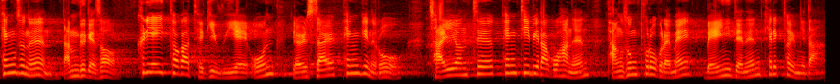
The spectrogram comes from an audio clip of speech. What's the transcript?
펭수는 남극에서 크리에이터가 되기 위해 온 10살 펭귄으로 자이언트 펭TV라고 하는 방송 프로그램의 메인이 되는 캐릭터입니다.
